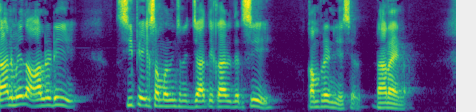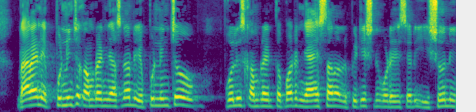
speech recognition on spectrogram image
దాని మీద ఆల్రెడీ సిపిఐకి సంబంధించిన జాతీయ కార్యదర్శి కంప్లైంట్ చేశారు నారాయణ. నారాయణ ఎప్పటి నుంచో కంప్లైంట్ చేస్తున్నారు ఎప్పటి నుంచో పోలీస్ కంప్లైంట్తో పాటు న్యాయస్థానాలు పిటిషన్ కూడా వేశారు ఈ షోని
